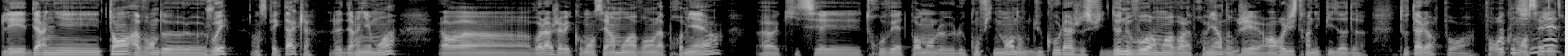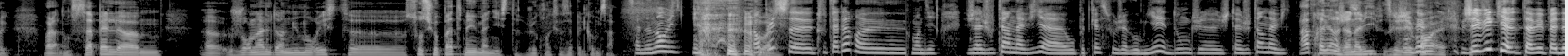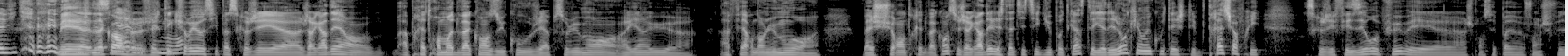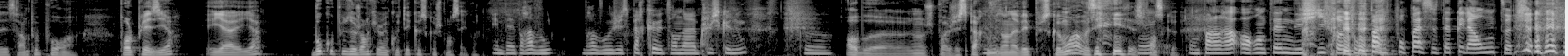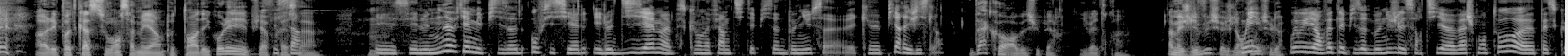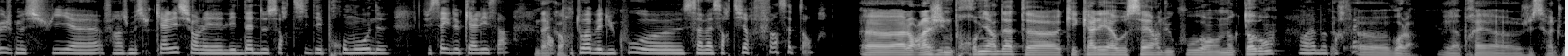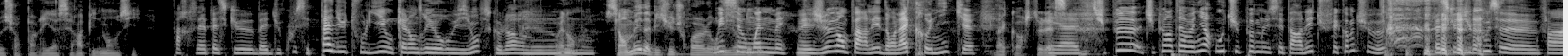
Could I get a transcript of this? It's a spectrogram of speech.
les derniers temps avant de jouer un spectacle, le dernier mois. Alors voilà, j'avais commencé un mois avant la première. Euh, qui s'est trouvé être pendant le, confinement. Donc du coup là, je suis de nouveau un mois avant la première, donc j'ai enregistré un épisode euh, tout à l'heure pour, pour ah, recommencer le truc. Voilà, donc ça s'appelle euh, journal d'un humoriste euh, sociopathe mais humaniste. Je crois que ça s'appelle comme ça. Ça donne envie. en plus, euh, tout à l'heure, comment dire, j'ai ajouté un avis au podcast où j'avais oublié, donc je, t'ai ajouté un avis. Ah très bien, j'ai un avis parce que j'ai j'ai vu que t'avais pas d'avis. Mais d'accord, j'étais curieux aussi parce que j'ai regardé après trois mois de vacances du coup, j'ai absolument rien eu à faire dans l'humour bah, je suis rentré de vacances et j'ai regardé les statistiques du podcast et il y a des gens qui l'ont écouté. J'étais très surpris parce que j'ai fait zéro pub et euh, je pensais pas. Enfin, je faisais ça un peu pour, pour le plaisir. Et il y a, y a, beaucoup plus de gens qui l'ont écouté que ce que je pensais. Quoi. Et eh ben bravo, bravo. J'espère que tu en as plus que nous. Oh bah, j'espère que vous en avez plus que moi aussi. je on, pense que... on parlera hors antenne des chiffres pour pas pour pas se taper la honte. Ah, les podcasts souvent ça met un peu de temps à décoller et puis après ça et c'est le neuvième épisode officiel et le dixième, parce qu'on a fait un petit épisode bonus avec euh, Pierre et Gislain. D'accord, ah bah super. Il va être. Euh, ah, mais je l'ai vu, je l'ai entendu celui-là. Oui, oui, en fait, l'épisode bonus, je l'ai sorti euh, vachement tôt parce que je me suis, enfin, je me suis calé sur les, dates de sortie des promos. De... J'essaye de caler ça. D'accord. Pour toi, bah, du coup, ça va sortir fin septembre. alors là, j'ai une première date qui est calée à Auxerre, du coup, en octobre. Ouais, bah parfait. voilà. Et après, j'essaierai de jouer sur Paris assez rapidement aussi. Parfait, parce que bah, du coup, c'est pas du tout lié au calendrier Eurovision, parce que là, on est. C'est en mai d'habitude, je crois. Oui, c'est au mois de mai. Mais je vais en parler dans la chronique. D'accord, je te laisse. Euh, tu, peux, tu peux intervenir ou tu peux me laisser parler, tu fais comme tu veux. parce que du coup,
